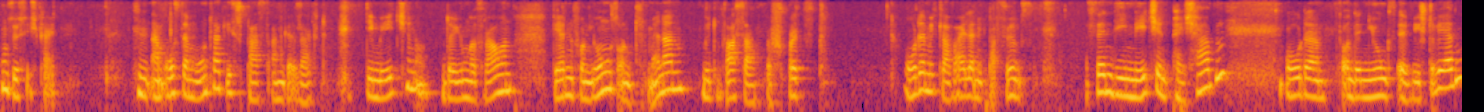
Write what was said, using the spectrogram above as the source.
und Süßigkeiten. Hm, am Ostermontag ist Spaß angesagt. Die Mädchen oder junge Frauen werden von Jungs und Männern mit Wasser bespritzt oder mittlerweile mit Parfüms. Wenn die Mädchen Pech haben oder von den Jungs erwischt werden,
